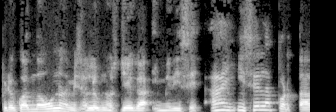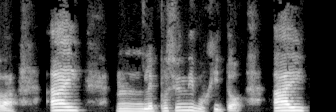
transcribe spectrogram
pero cuando uno de mis alumnos llega y me dice, ay, hice la portada, ay, le puse un dibujito, ay,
